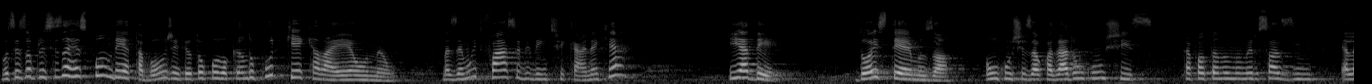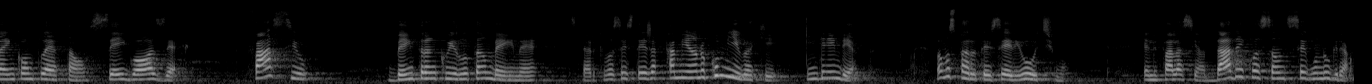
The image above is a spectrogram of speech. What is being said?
Você só precisa responder, tá bom, gente? Eu estou colocando o porquê que ela é ou não. Mas é muito fácil de identificar, né? Que é e a D? Dois termos, ó. Um com x ao quadrado, um com x. Tá faltando um número sozinho. Ela é incompleta, ó. C igual a zero. Fácil? Bem tranquilo também, né? Espero que você esteja caminhando comigo aqui, entendendo. Vamos para o terceiro e último? Ele fala assim, ó. Dada a equação de segundo grau.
